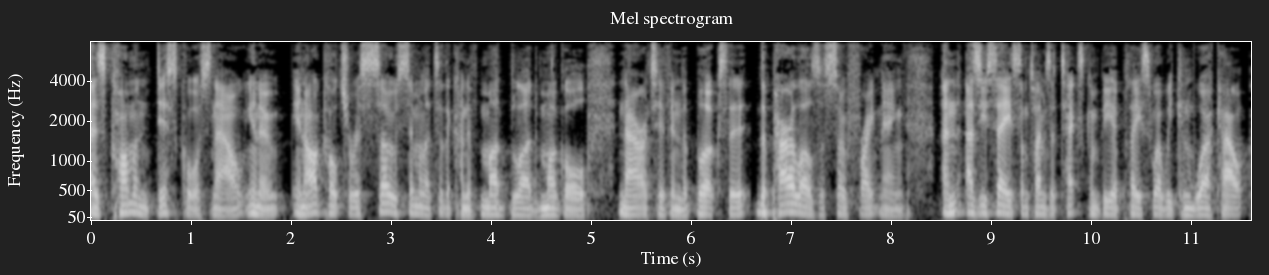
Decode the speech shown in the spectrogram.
as common discourse now, you know, in our culture is so similar to the kind of mudblood muggle narrative in the books that it, the parallels are so frightening. And as you say, sometimes a text can be a place where we can work out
